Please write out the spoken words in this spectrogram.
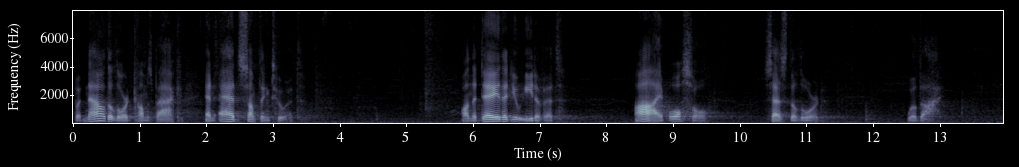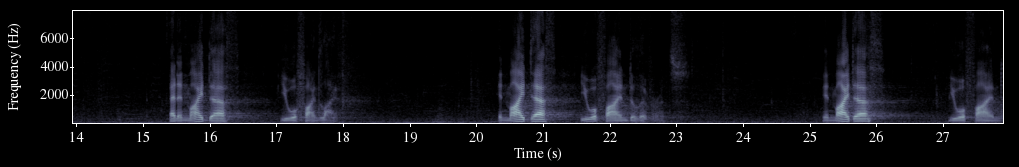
But now the Lord comes back and adds something to it. On the day that you eat of it, I also, says the Lord, will die. And in my death, you will find life. In my death, you will find deliverance. In my death, you will find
